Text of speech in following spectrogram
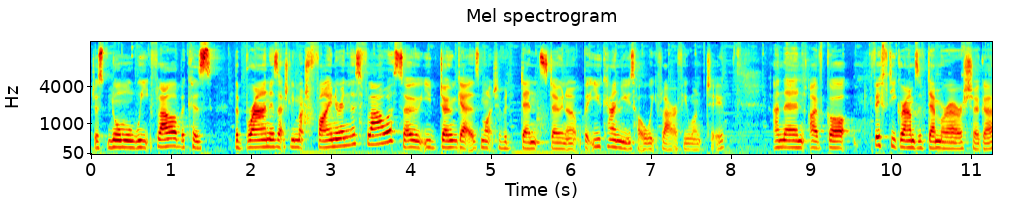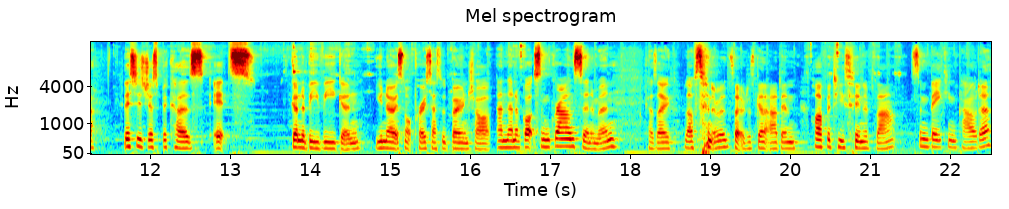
just normal wheat flour because the bran is actually much finer in this flour, so you don't get as much of a dense donut, but you can use whole wheat flour if you want to. And then I've got 50 grams of demerara sugar, this is just because it's gonna be vegan. You know it's not processed with bone char. And then I've got some ground cinnamon, because I love cinnamon, so I'm just gonna add in half a teaspoon of that. Some baking powder,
